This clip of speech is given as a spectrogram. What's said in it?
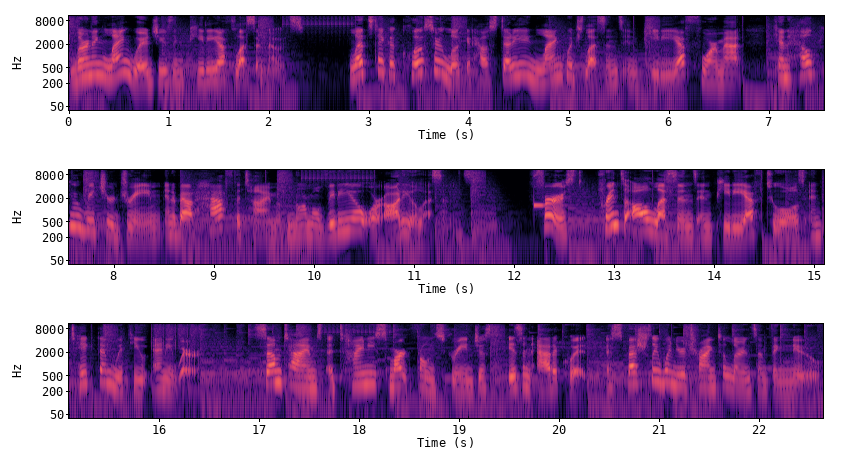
learning language using PDF lesson notes. Let's take a closer look at how studying language lessons in PDF format can help you reach your dream in about half the time of normal video or audio lessons. First, print all lessons in PDF tools and take them with you anywhere. Sometimes a tiny smartphone screen just isn't adequate, especially when you're trying to learn something new.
